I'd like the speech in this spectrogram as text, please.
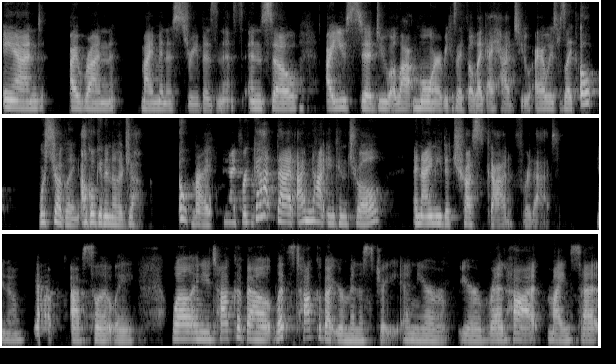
and I run my ministry business. And so I used to do a lot more because I felt like I had to. I always was like, oh, we're struggling. I'll go get another job oh, right. And I forgot that I'm not in control and I need to trust God for that, you know? Yeah, absolutely. Well, and you talk about, let's talk about your ministry and your, your red hot mindset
